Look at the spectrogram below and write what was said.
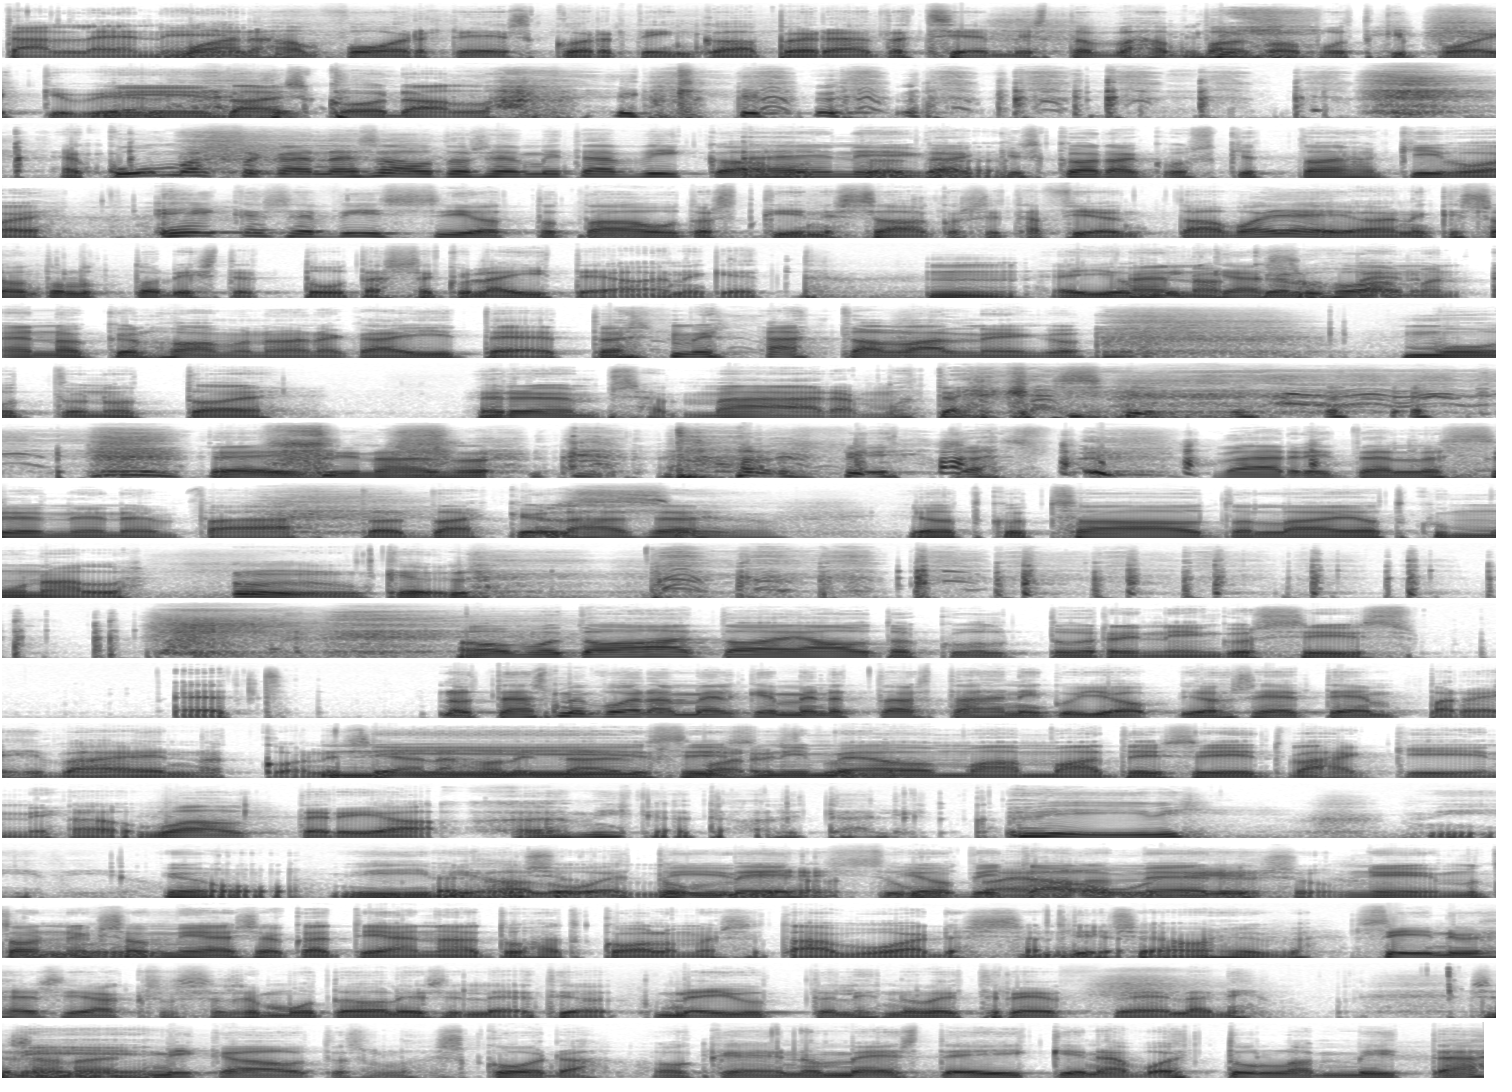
tälleen. Niin, Vanhan Ford Escortin kanssa pöräytät siihen, mistä on vähän pakoputki poikki vielä. niin, tai Skodalla. Ja kummassakaan näissä autoissa ei ole mitään vikaa. Ei mutta niin, tota- kaikki Skoda-kuskit on ihan kivoja. Eikä se vissi ole tuota autosta kiinni, saako sitä fjönttaa vai ei ainakin. Se on tullut todistettua tässä kyllä itse ainakin, että Mm. ei ole en, mikään ole kyllä super... huomannut, en ole kyllä huomannut ainakaan itse, että olisi millään tavalla niinku muuttunut toi römpsän määrä, mutta ehkä ei sinänsä tarvittaisi väritellä sen enempää. Tota, kyllähän se, Se jotkut saa autolla ja jotkut munalla. Mm, kyllä. No, mutta onhan toi autokulttuuri niin kuin siis, että No tässä me voidaan melkein mennä taas tähän niin kuin jo, jo se temppareihin vähän ennakkoon. Niin, siellä oli tämä yksi siis pariskunta. nimenomaan mä otin siitä vähän kiinni. Äh, Valtteri ja, äh, mikä tämä oli tämä likka? Viivi. Viivi. joo. Joo. Viivi haluaa, että on Mersulta Joo, pitää olla. Mersu. Niin, mutta onneksi on mies, joka tienaa 1300 vuodessa, niin se on hyvä. Siinä yhdessä jaksossa se muuten oli silleen, että jo- ne jutteli, ne oli treffeillä, niin se Niin. sanoi, että mikä auto sulla on? Skoda. Okei, no meistä ei ikinä voi tulla mitään.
